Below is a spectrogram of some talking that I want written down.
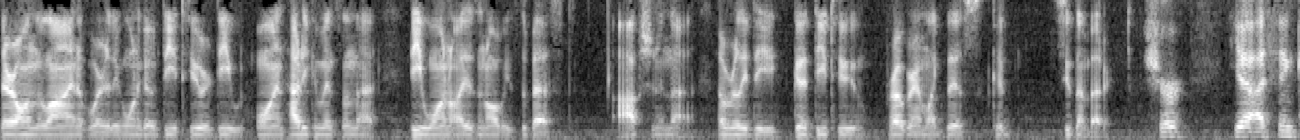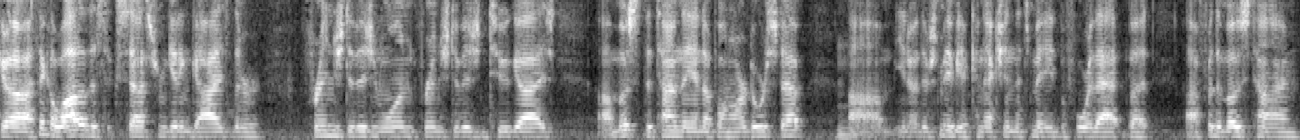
they're on the line of where they want to go D2 or D1? How do you convince them that D1 isn't always the best option and that a really D good D2 program like this could suit them better? Sure. Yeah, I think uh, I think a lot of the success from getting guys that are fringe Division One, fringe Division Two guys, uh, most of the time they end up on our doorstep. Mm-hmm. Um, you know, there's maybe a connection that's made before that, but uh, for the most time,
